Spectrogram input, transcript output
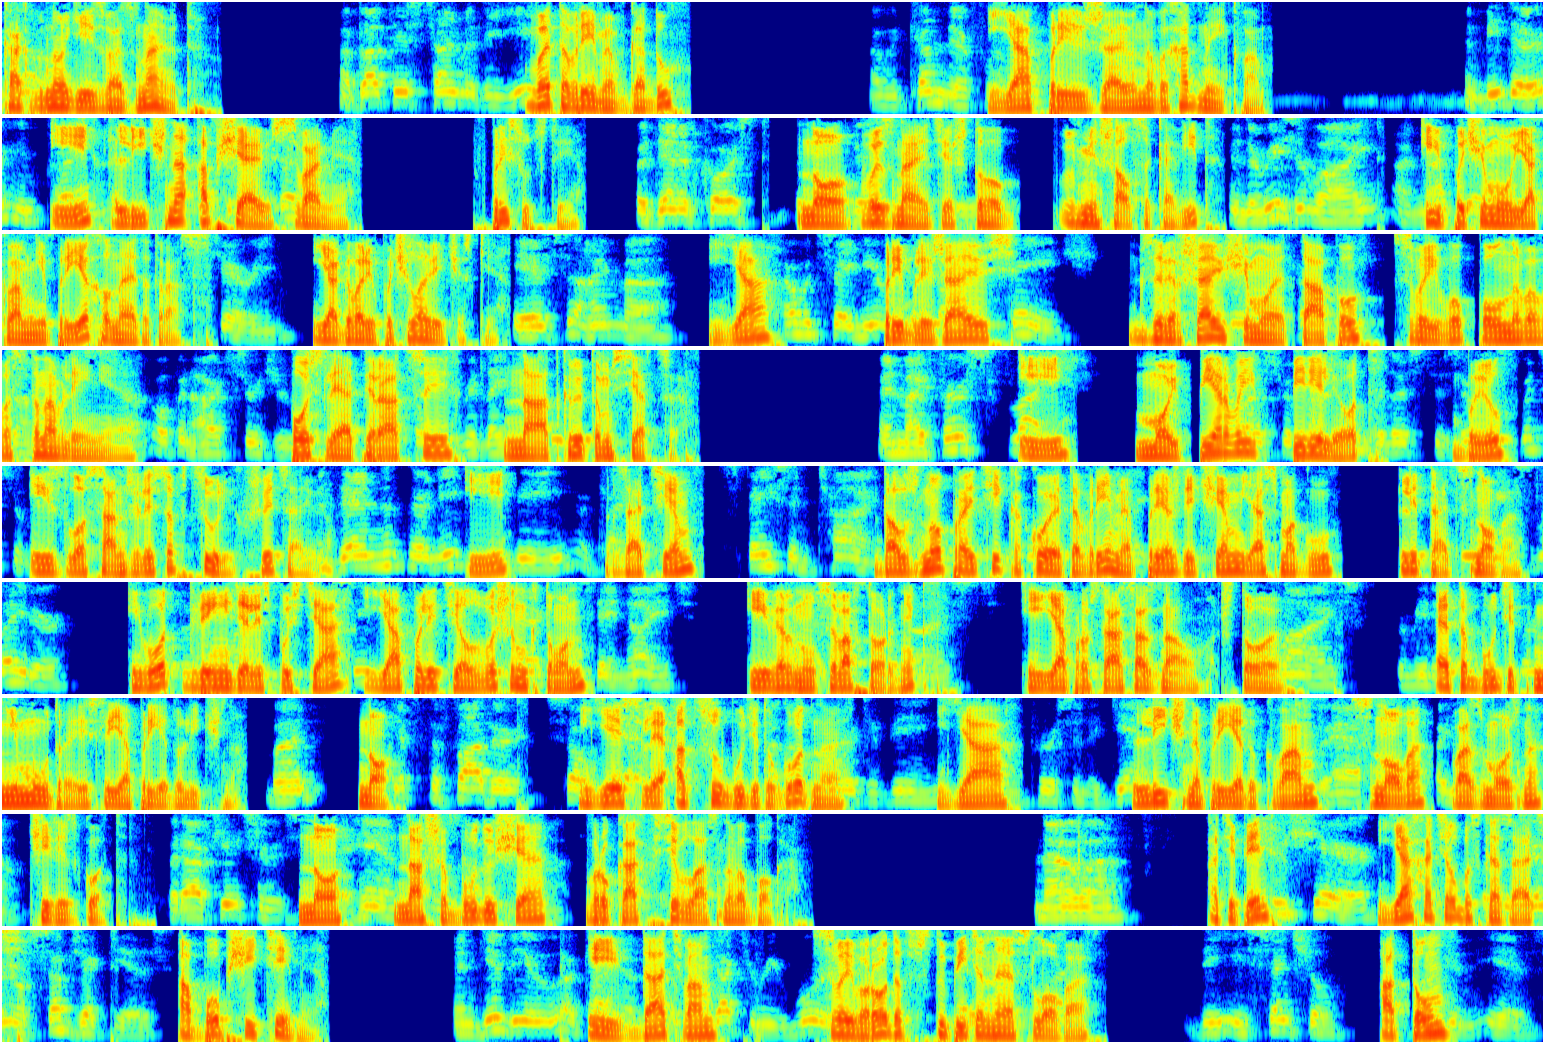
Как многие из вас знают, в это время в году я приезжаю на выходные к вам и лично общаюсь с вами в присутствии. Но вы знаете, что вмешался ковид, и почему я к вам не приехал на этот раз, я говорю по-человечески. Я приближаюсь к завершающему этапу своего полного восстановления после операции на открытом сердце. И мой первый перелет был из Лос-Анджелеса в Цюрих, в Швейцарию. И затем должно пройти какое-то время, прежде чем я смогу летать снова. И вот две недели спустя я полетел в Вашингтон и вернулся во вторник, и я просто осознал, что это будет не мудро, если я приеду лично. Но если Отцу будет угодно, я лично приеду к вам снова, возможно, через год. Но наше будущее в руках Всевластного Бога. А теперь я хотел бы сказать об общей теме и дать вам своего рода вступительное слово о том,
